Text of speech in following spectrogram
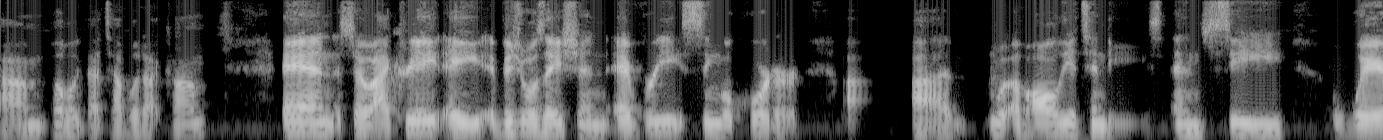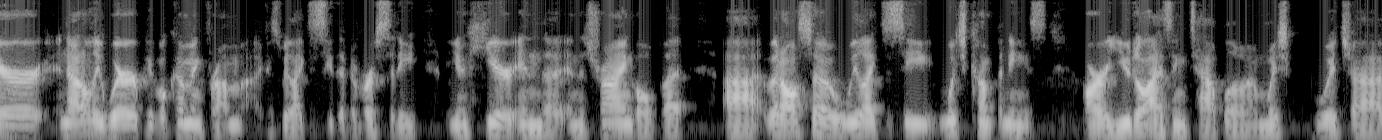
um, public.tableau.com. And so I create a visualization every single quarter uh, of all the attendees and see where not only where are people coming from because we like to see the diversity you know here in the in the triangle but uh, but also we like to see which companies are utilizing tableau and which which uh,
